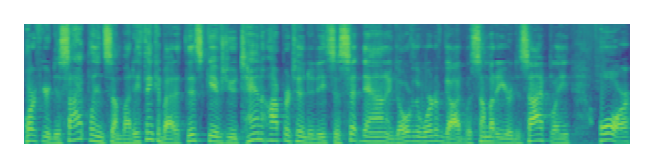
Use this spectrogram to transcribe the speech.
or if you're discipling somebody, think about it. This gives you 10 opportunities to sit down and go over the Word of God with somebody you're discipling, or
